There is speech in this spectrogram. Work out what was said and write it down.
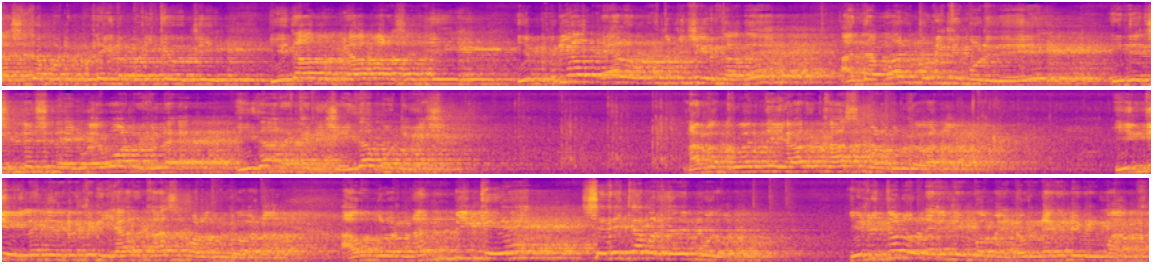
கஷ்டப்பட்டு பிள்ளைகளை படிக்க வச்சு ஏதாவது வியாபாரம் செஞ்சு எப்படியாவது மேல வந்து துடிச்சுக்கிருக்காங்க அந்த மாதிரி துடிக்கும் பொழுது இந்த சின்ன சின்ன அவார்டு இருக்குல்ல இதான் ரெக்கக்னிஷன் இதான் மோட்டிவேஷன் நமக்கு வந்து யாரும் காசு பணம் கொடுக்க வேணாம். இந்திய இளைஞர்களுக்கு நீ யாரும் காசு பணம் கொடுக்க வேணாம். அவங்களோட நம்பிக்கை சிதைக்காம இருந்தாலே போதும் எடுத்தோன்னு ஒரு நெகட்டிவ் கமெண்ட் ஒரு நெகட்டிவ் ரிமார்க்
